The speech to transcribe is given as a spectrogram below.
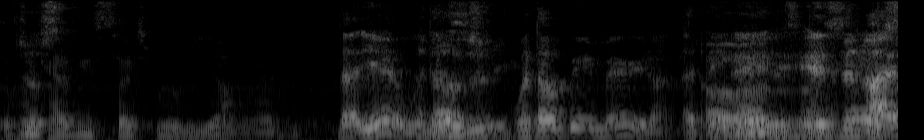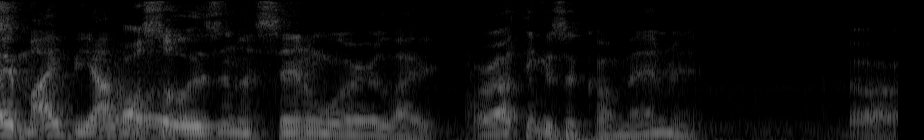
it's Just- like having sex really young, right? That yeah, without Adultery. without being married. I I think Oh, it okay. is. Isn't I- a- it might be. I don't also know. isn't a sin where like, or I think it's a commandment, uh,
